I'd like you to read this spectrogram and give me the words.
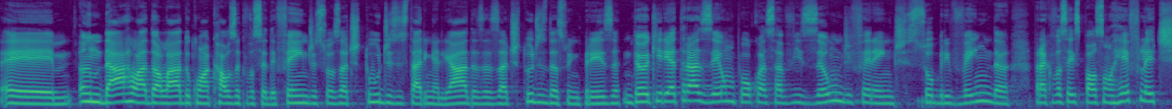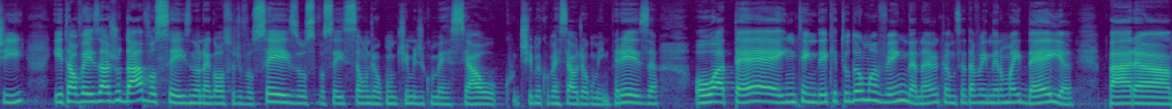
é, andar lado a lado com a causa que você defende, suas atitudes estarem aliadas, as atitudes da sua empresa. Então, eu queria trazer um pouco essa visão diferente sobre venda para que vocês possam refletir e talvez ajudar vocês no negócio de vocês, ou se vocês são de algum time de comercial, time comercial de alguma empresa, ou até entender que tudo é uma venda, né? Quando você está vendendo uma ideia para,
